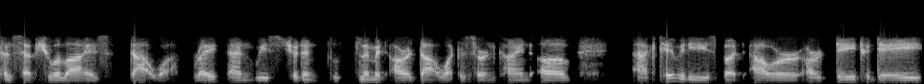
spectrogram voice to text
conceptualize da'wah, right? And we shouldn't limit our da'wah to certain kind of activities, but our our day to day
